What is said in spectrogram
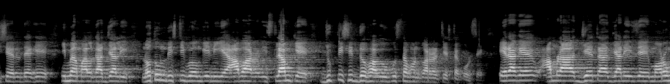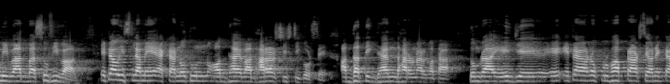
ইসের দেখে ইমাম আল গাজ্জালি নতুন দৃষ্টিভঙ্গি নিয়ে আবার ইসলামকে যুক্তিসিদ্ধভাবে উপস্থাপন করার চেষ্টা করছে। এর আগে আমরা যেটা জানি যে মরমিবাদ বা সুফিবাদ এটাও ইসলামে একটা নতুন অধ্যায় বা ধারার সৃষ্টি করছে। আধ্যাত্মিক ধ্যান ধারণার কথা। তোমরা এই যে এটা এটারও প্রভাব আসছে অনেকটা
